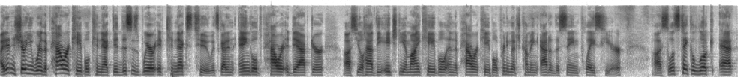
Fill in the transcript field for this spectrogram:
I didn't show you where the power cable connected. This is where it connects to. It's got an angled power adapter. Uh, so you'll have the HDMI cable and the power cable pretty much coming out of the same place here. Uh, so let's take a look at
